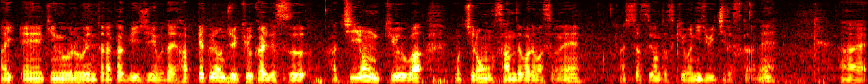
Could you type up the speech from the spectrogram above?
はい、えー、キングブルーリン田中 BGM 第849回です。849はもちろん3で割れますよね。8たす4たす9は21ですからね。はい。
